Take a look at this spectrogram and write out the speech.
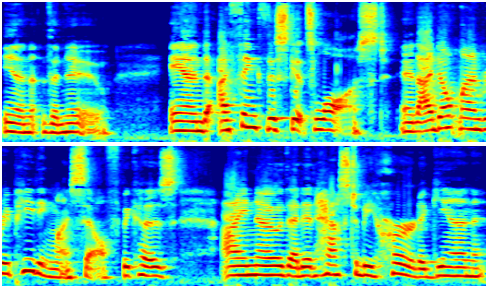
in the new. And I think this gets lost. And I don't mind repeating myself because I know that it has to be heard again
